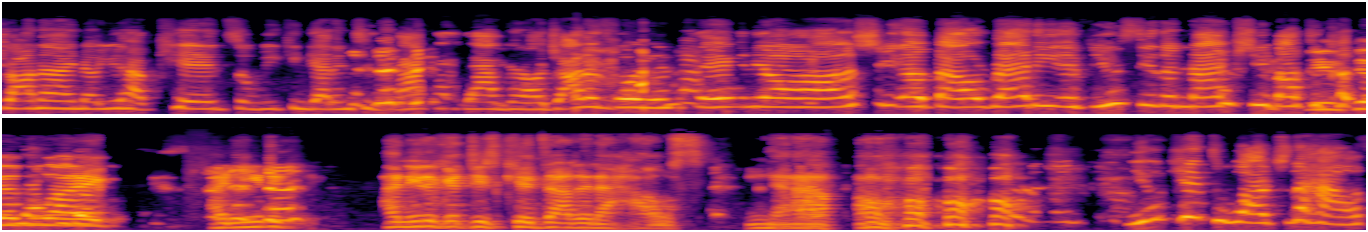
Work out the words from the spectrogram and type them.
Jonna, I know you have kids, so we can get into that. yeah, girl, Jonna's going insane, y'all. She about ready. If you see the knife, she about to She's cut just the like, I need to. I need to get these kids out of the house now. you kids watch the house.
